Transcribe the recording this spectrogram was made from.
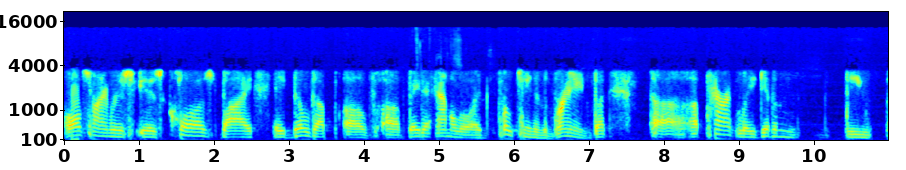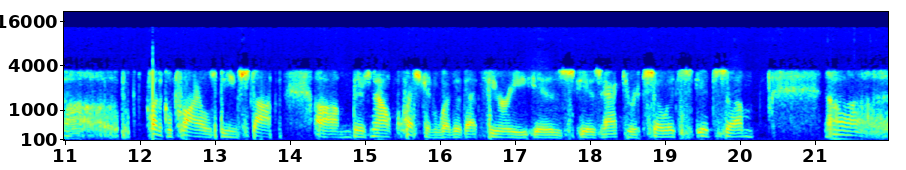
Alzheimer's is caused by a buildup of uh, beta amyloid protein in the brain. But uh, apparently, given the uh, clinical trials being stopped, um, there's now question whether that theory is is accurate. So it's it's um, uh,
